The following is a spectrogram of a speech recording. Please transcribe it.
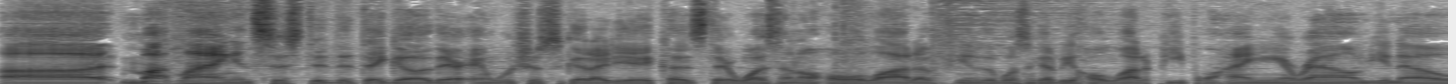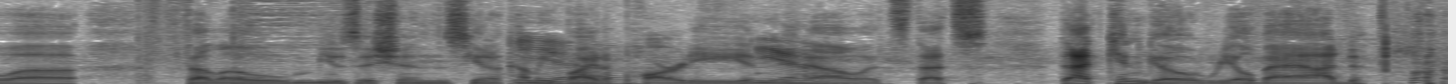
Uh, Mutt Lange insisted that they go there, and which was a good idea because there wasn't a whole lot of, you know, there wasn't going to be a whole lot of people hanging around, you know, uh, fellow musicians, you know, coming by to party, and you know, it's that's that can go real bad.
